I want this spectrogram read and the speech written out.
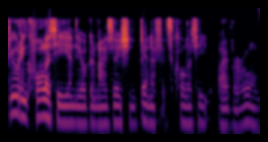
Building quality in the organisation benefits quality overall.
